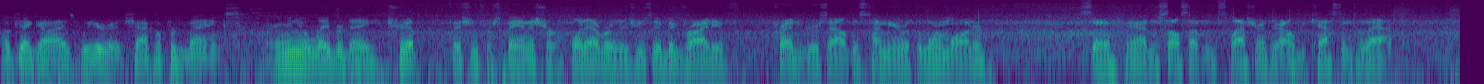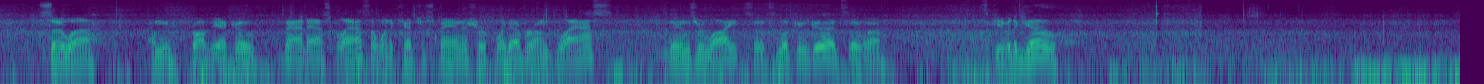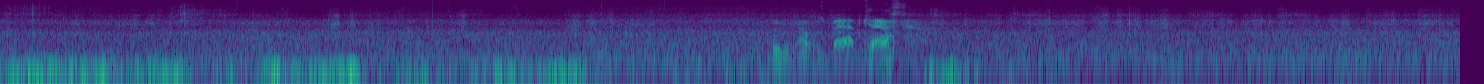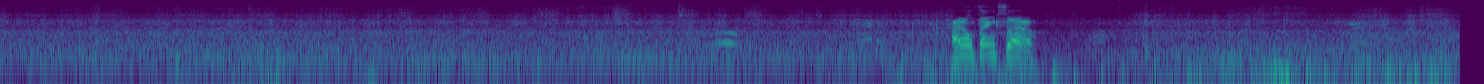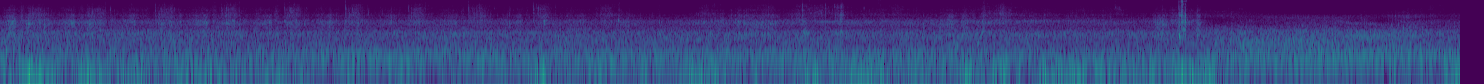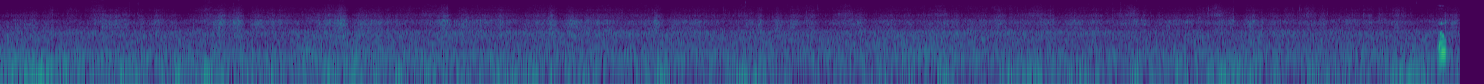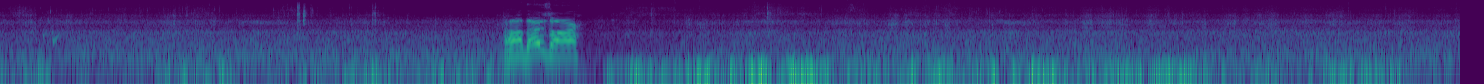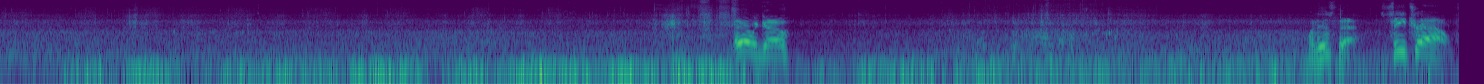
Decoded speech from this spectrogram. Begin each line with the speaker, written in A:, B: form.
A: Okay guys, we are at Shackleford Banks, our annual Labor Day trip, fishing for Spanish or whatever. There's usually a big variety of predators out this time of year with the warm water. So yeah, I just saw something splashing right there. I'll be casting to that. So uh, I'm brought the Echo Badass glass. I want to catch a Spanish or whatever on glass. Winds are light, so it's looking good. So uh, let's give it a go. Ooh, that was bad cast. I don't think so. Oh, those are. There we go. What is that? Sea trout.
